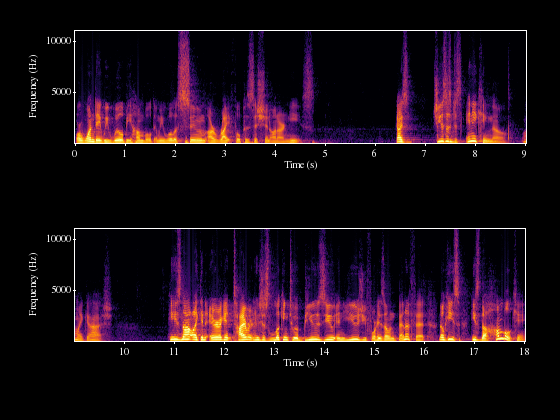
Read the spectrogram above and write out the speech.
or one day we will be humbled and we will assume our rightful position on our knees. Guys, Jesus isn't just any king, though. Oh my gosh. He's not like an arrogant tyrant who's just looking to abuse you and use you for his own benefit. No, he's, he's the humble king.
